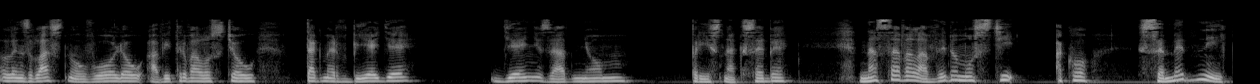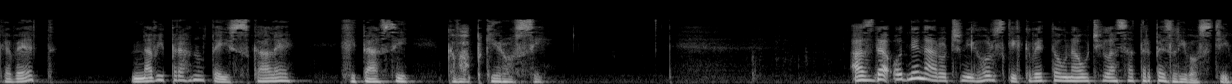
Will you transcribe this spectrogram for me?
len s vlastnou vôľou a vytrvalosťou, takmer v biede, deň za dňom, prísna k sebe, nasávala vedomosti ako smedný kvet na vyprahnutej skale chytá si kvapky rosy. A zda od nenáročných horských kvetov naučila sa trpezlivosti.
